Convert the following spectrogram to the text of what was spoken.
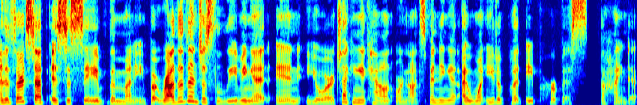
And the third step is to save the money. But rather than just leaving it in your checking account or not spending it, I want you to put a purpose behind it.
